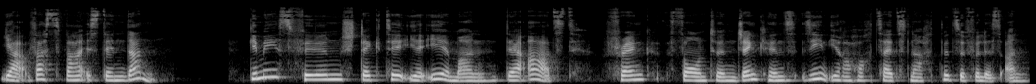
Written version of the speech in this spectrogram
Ja, was war es denn dann? Gemäß Film steckte ihr Ehemann, der Arzt, Frank Thornton Jenkins sie in ihrer Hochzeitsnacht mit Syphilis an.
